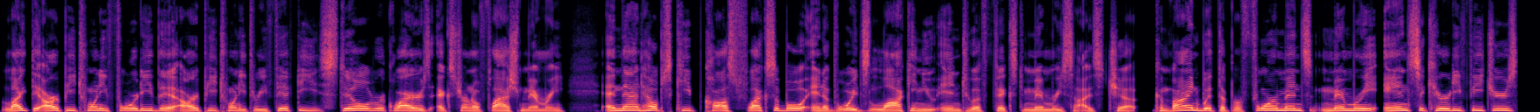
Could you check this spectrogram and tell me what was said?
Like the RP2040, the RP2350 still requires external flash memory, and that helps keep costs flexible and avoids locking you into a fixed memory size chip. Combined with the performance, memory, and security features,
